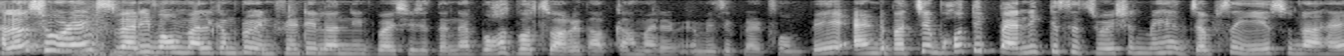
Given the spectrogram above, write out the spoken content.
Hello students very warm welcome to Infinity Learn NEET by Shri है बहुत बहुत स्वागत आपका हमारे अमेजिंग प्लेटफॉर्म पे. एंड बच्चे बहुत ही पैनिक की सिचुएशन में है जब से ये सुना है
